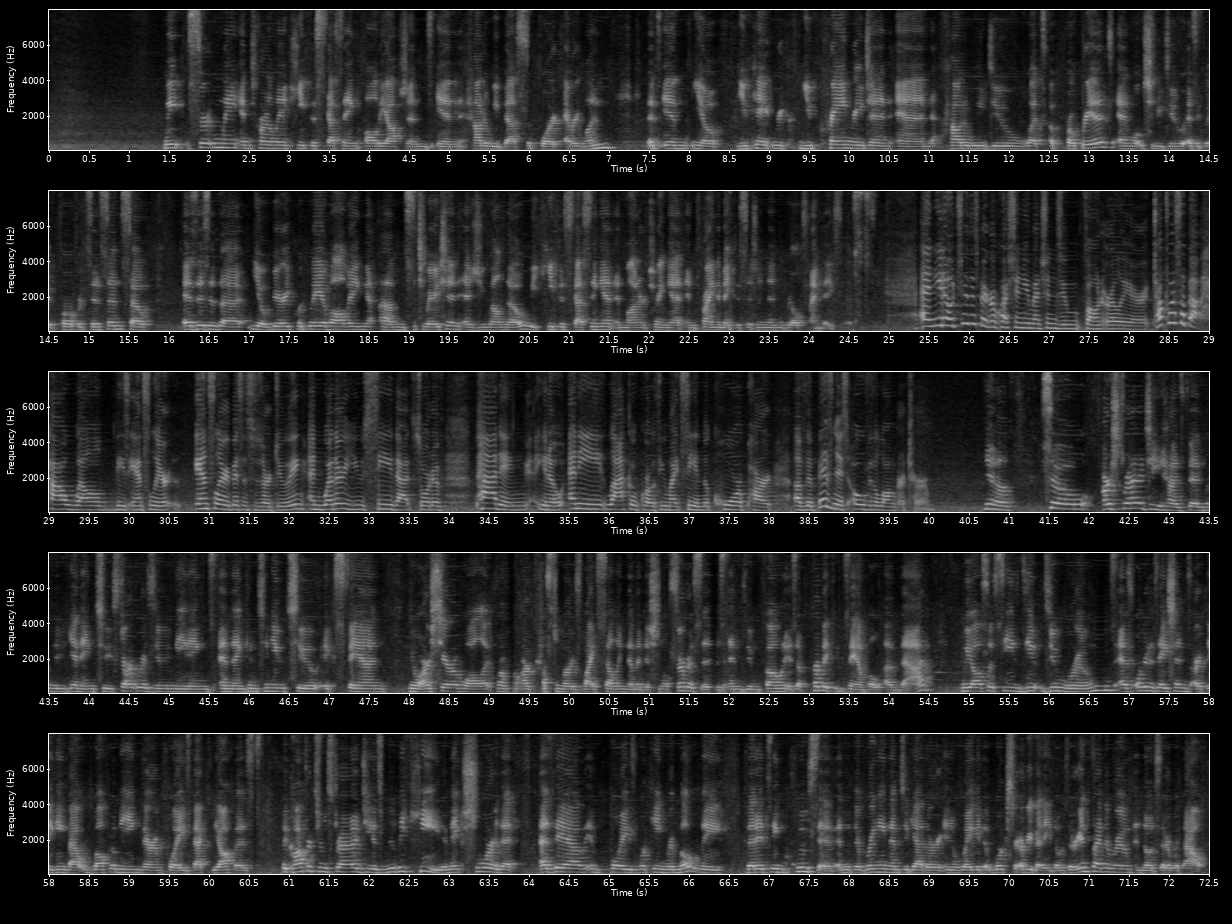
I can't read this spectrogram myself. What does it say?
we certainly internally keep discussing all the options in how do we best support everyone that's in you know UK, Ukraine region and how do we do what's appropriate and what should we do as a good corporate citizen. So as this is a you know very quickly evolving um, situation, as you well know, we keep discussing it and monitoring it and trying to make decisions in real time basis. And you know, to this bigger question, you mentioned Zoom Phone earlier. Talk to us about how well these ancillary ancillary businesses are doing, and whether you see that sort of padding, you know, any lack of growth you might see in the core part of the business over the longer term. Yeah. So our strategy has been from the beginning to start with Zoom meetings and then continue to expand you know, our share of wallet from our customers by selling them additional services. And Zoom Phone is a perfect example of that. We also see Zoom rooms as organizations are thinking about welcoming their employees back to the office. The conference room strategy is really key to make sure that as they have employees working remotely, that it's inclusive and that they're bringing them together in a way that works for everybody, those that are inside the room and those that are without.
